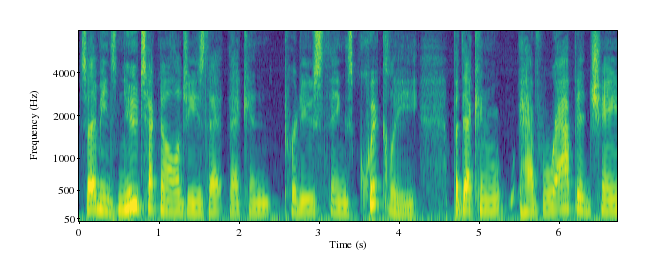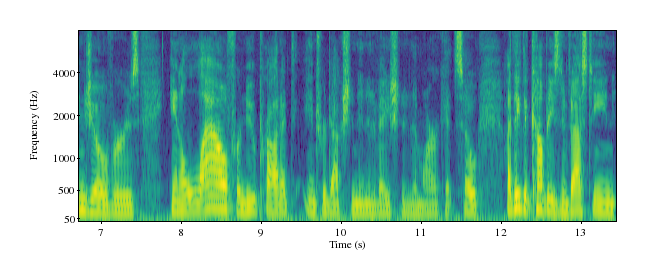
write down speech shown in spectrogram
So that means new technologies that, that can produce things quickly, but that can have rapid changeovers and allow for new product introduction and innovation into the market. So I think the company's investing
